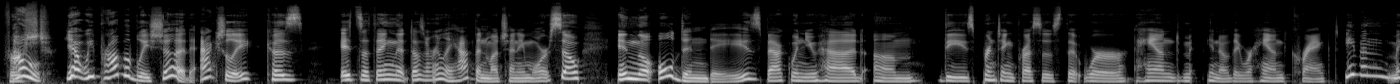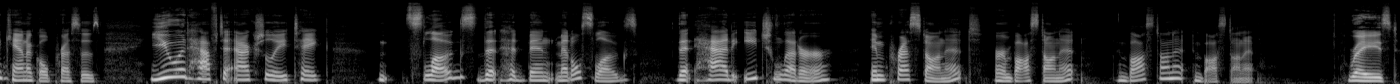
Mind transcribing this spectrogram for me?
first? Oh, yeah, we probably should actually, because it's a thing that doesn't really happen much anymore. So, in the olden days, back when you had um, these printing presses that were hand, you know, they were hand cranked, even mechanical presses, you would have to actually take slugs that had been metal slugs that had each letter impressed on it or embossed on it, embossed on it, embossed on it. Raised.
